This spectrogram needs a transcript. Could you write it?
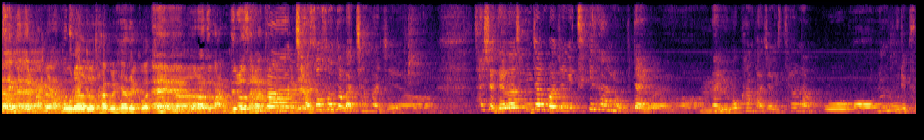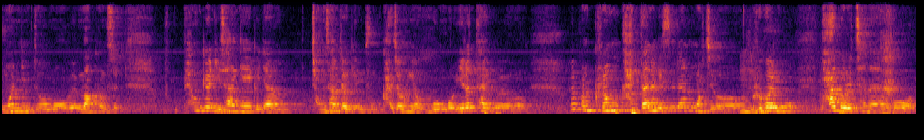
생각을 많이 그러니까 하거든요. 뭐라도 답을 해야 될 것 같으니까. 네, 뭐라도 만들어서라도 그러니까 자소서도 마찬가지예요. 사실 내가 성장 과정에 특이사항이 없다 이거예요. 음. 나 유복한 가정에서 태어났고 뭐 음, 우리 부모님도 뭐 웬만큼 수, 평균 이상의 그냥 정상적인 부, 가정이었고 뭐 이렇다 이거예요. 그럼 그런 거 간단하게 쓰라는 거죠. 음. 그걸 뭐 다 그렇잖아요. 뭐,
